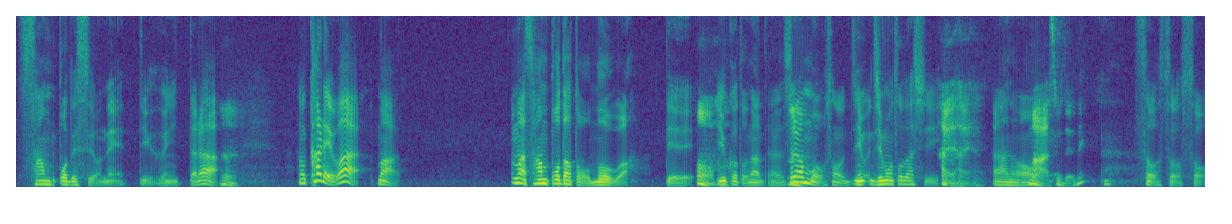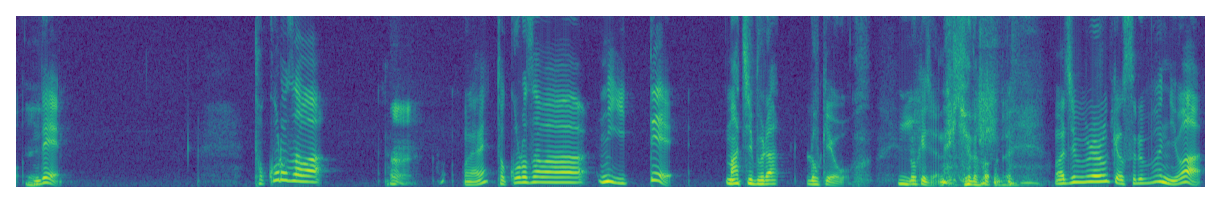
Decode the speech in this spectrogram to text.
散歩ですよねっていうふうに言ったら、うん彼はまあまあ散歩だと思うわっていうことなんだよねそれはもうその地地元だし、はいはいはい。あのまあそうだよね。そうそうそう、うんで所沢うん。ね所沢に行って街ぶらロケを。うん。ロケじゃないけど。街ぶらロケをする分には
